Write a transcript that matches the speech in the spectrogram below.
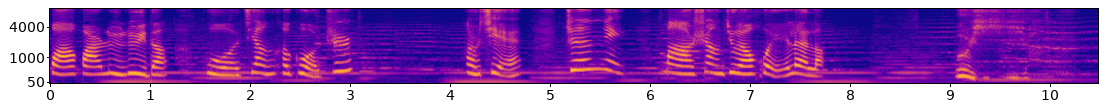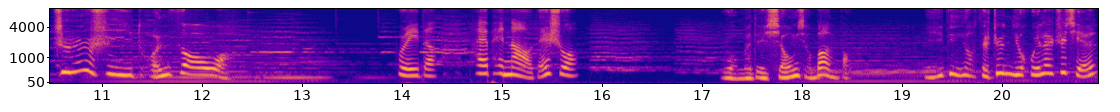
花花绿绿的果酱和果汁。而且，珍妮马上就要回来了。哎呀，真是一团糟啊！弗瑞德拍拍脑袋说：“我们得想想办法，一定要在珍妮回来之前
